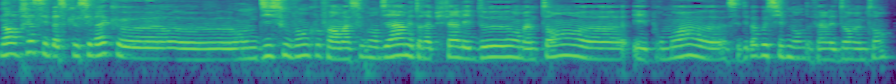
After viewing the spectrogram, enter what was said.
non, après c'est parce que c'est vrai que euh, on me dit souvent, enfin on m'a souvent dit ah mais t'aurais pu faire les deux en même temps euh, et pour moi euh, c'était pas possible non de faire les deux en même temps.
